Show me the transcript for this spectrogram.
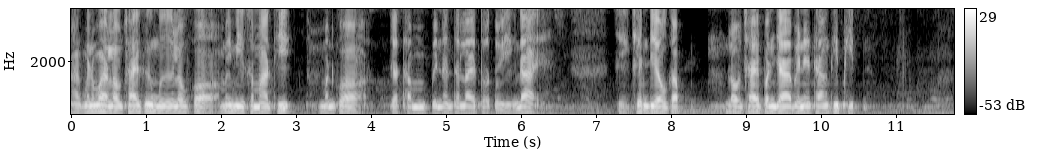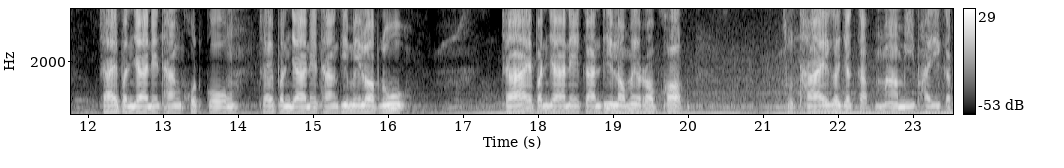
หากแม้นว่าเราใช้เครื่องมือแล้วก็ไม่มีสมาธิ มันก็จะทำเป็นอันตรายต่อตัวเองได้เช่นเดียวกับเราใช้ปัญญาไปในทางที่ผิด ใช้ปัญญาในทางคดโกง ใช้ปัญญาในทางที่ไม่รอบรู้ ใช้ปัญญาในการที่เราไม่รอบคอบ สุดท้ายก็จะกลับมามีภัยกับ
